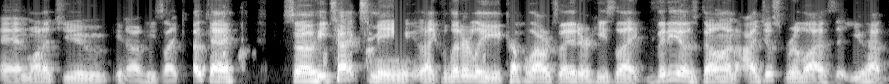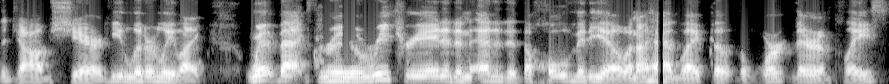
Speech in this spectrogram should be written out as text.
And why don't you, you know, he's like, okay. So he texts me like literally a couple hours later. He's like, video's done. I just realized that you had the job shared. He literally like went back through, recreated and edited the whole video. And I had like the, the work there in place.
